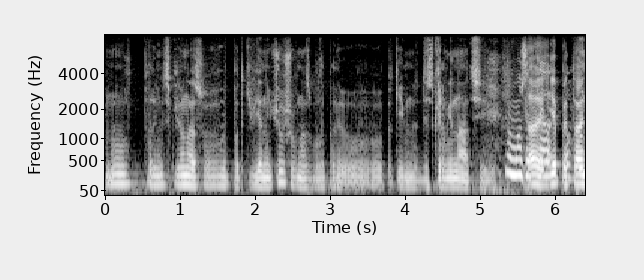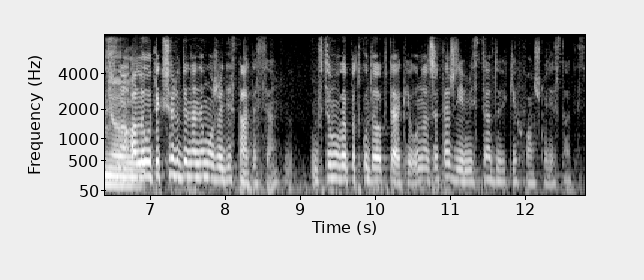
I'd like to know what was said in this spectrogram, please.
Ну, в принципі, у нас випадків я не чув, що в нас були при- випадки іменно дискримінації. Ну, може, Да, це є питання. гучно, але от якщо людина не може дістатися в цьому випадку до аптеки, у нас же теж є місця, до яких важко дістатися.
